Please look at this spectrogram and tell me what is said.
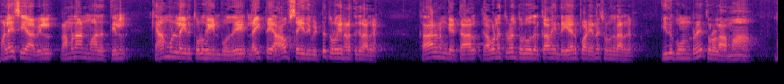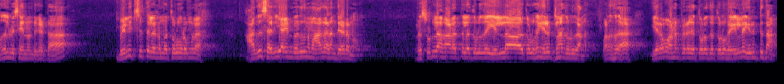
மலேசியாவில் ரமலான் மாதத்தில் கேமுல்லைர் தொழுகையின் போது லைட்டை ஆஃப் செய்துவிட்டு தொழுகை நடத்துகிறார்கள். காரணம் கேட்டால் கவனத்துடன் தொழுவதற்காக இந்த ஏற்பாடு என சொல்கிறார்கள்? இது போன்று தொழலாமா? முதல் விஷயம் என்னென்னு கேட்டால் வெளிச்சத்தில் நம்ம தொழுகிறோம்ல அது சரியா என்பது நம்ம ஆதாரம் தேடணும். ரசுல்லா காலத்தில் தொழுத எல்லா தொழுகையும் இருட்டுலாம் தொழுதாங்க. பணதா இரவான பிறகு தொழுத தொழுகையில் இருட்டு தான்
